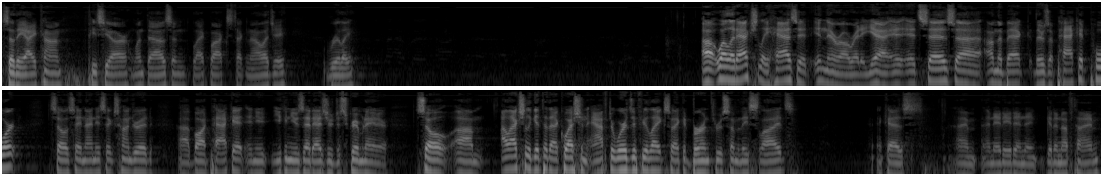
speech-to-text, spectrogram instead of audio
So the ICOM PCR 1000 black box technology. Really? Uh, well, it actually has it in there already. Yeah, it, it says uh, on the back there's a packet port. So say 9600 uh, baud packet, and you, you can use that as your discriminator. So um, I'll actually get to that question afterwards if you like, so I could burn through some of these slides because I'm an idiot and didn't get enough time.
